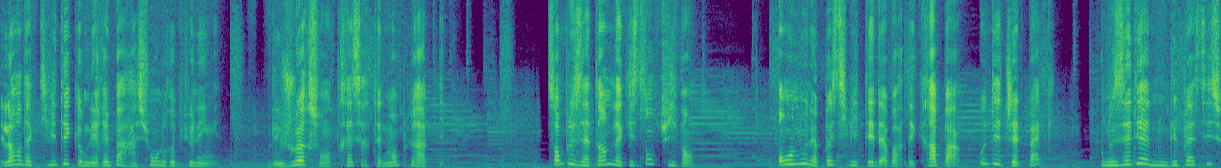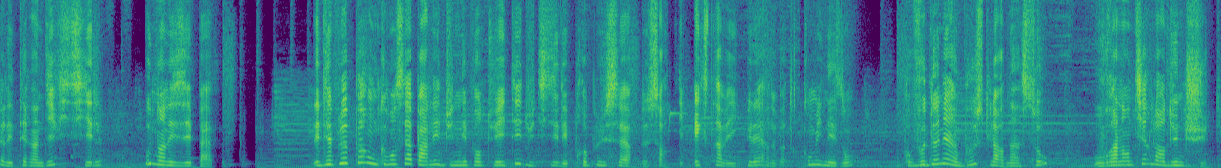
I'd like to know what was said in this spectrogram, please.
est lors d'activités comme les réparations ou le refueling, où les joueurs seront très certainement plus rapides. Sans plus attendre, la question suivante. Aurons-nous la possibilité d'avoir des grappins ou des jetpacks pour nous aider à nous déplacer sur les terrains difficiles ou dans les épaves? Les développeurs ont commencé à parler d'une éventualité d'utiliser les propulseurs de sortie extravéhiculaire de votre combinaison pour vous donner un boost lors d'un saut ou ralentir lors d'une chute.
